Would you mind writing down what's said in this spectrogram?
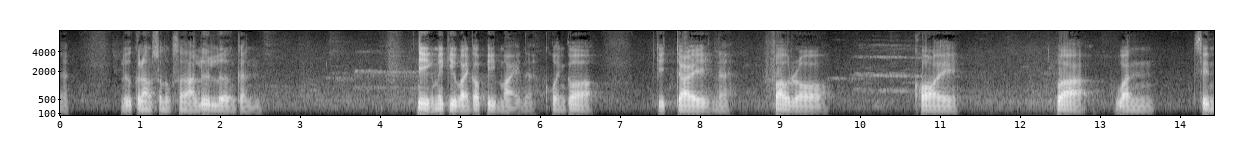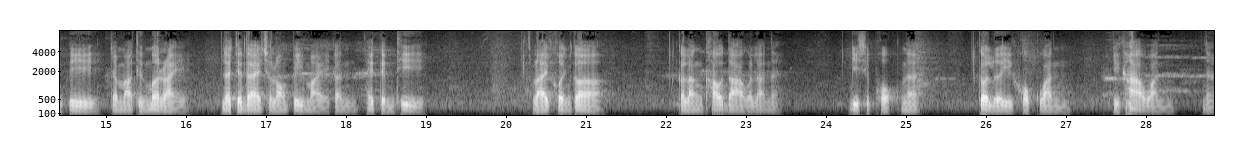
นะหรือกำลังสนุกสนานลื่นเริงกัน นี่อีกไม่กี่วันก็ปีใหม่นะคนก็จิตใจนะเฝ้ารอ คอยว่าวันสิ้นปีจะมาถึงเมื่อไหร่ และจะได้ฉลองปีใหม่กันให้เต็มที่ หลายคนก็กำลังเข้าดาวกันแล้วนะยี่สิบหกนะ ก็เหลืออีกหกวัน อีกห้าวันนะ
